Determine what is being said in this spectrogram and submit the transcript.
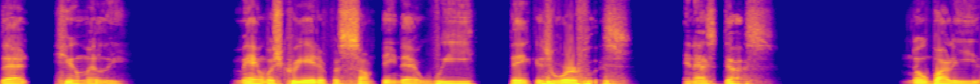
that humanly man was created for something that we think is worthless, and that's dust. Nobody,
